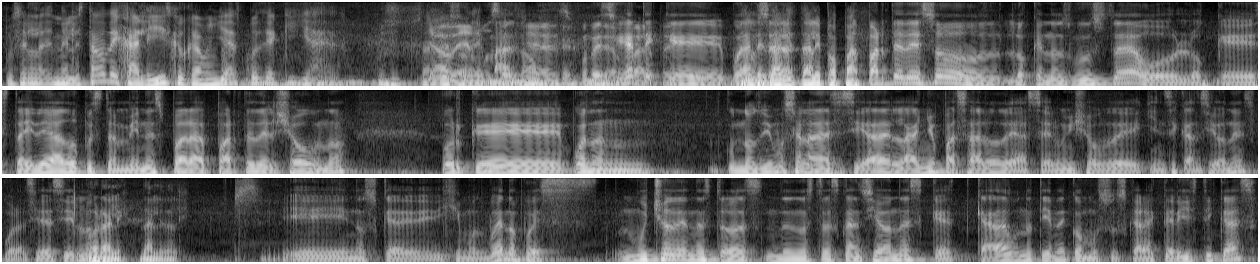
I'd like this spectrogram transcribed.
Pues en, la- en el estado de Jalisco, cabrón. Ya después de aquí ya... pues, Ya vemos, más, ¿no? Ya Pues fíjate aparte. que, bueno, Dale, o sea, dale, dale, papá. Aparte de eso, lo que nos gusta o lo que está ideado, pues también es para parte del show, ¿no? Porque, bueno, nos vimos en la necesidad del año pasado de hacer un show de 15 canciones, por así decirlo. Órale, dale, dale. Sí. Y nos que- dijimos, bueno, pues mucho de, nuestros, de nuestras canciones, que cada una tiene como sus características,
